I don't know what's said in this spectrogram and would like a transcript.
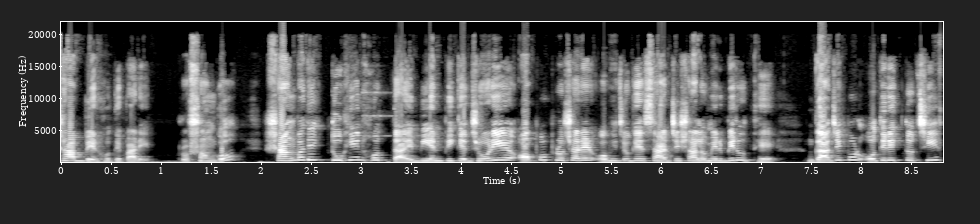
সাপ বের হতে পারে। প্রসঙ্গ, সাংবাদিক তুহিন হত্যায় বিএনপিকে জড়িয়ে অপপ্রচারের অভিযোগে সার্জিস আলমের বিরুদ্ধে গাজীপুর অতিরিক্ত চিফ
